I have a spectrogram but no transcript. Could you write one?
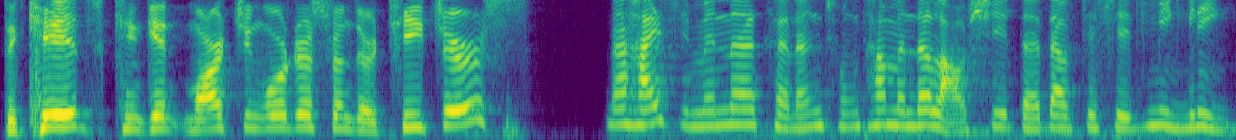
the kids can get marching orders from their teachers. 那孩子们呢，可能从他们的老师得到这些命令，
